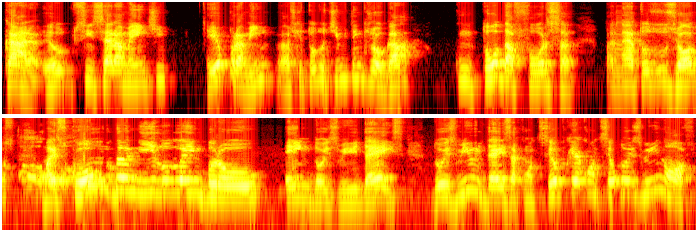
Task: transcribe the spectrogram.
cara, eu sinceramente, eu para mim, acho que todo time tem que jogar com toda a força para ganhar todos os jogos. Mas como o Danilo lembrou em 2010, 2010 aconteceu porque aconteceu 2009.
